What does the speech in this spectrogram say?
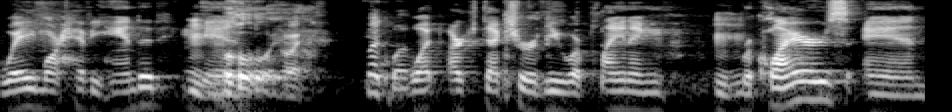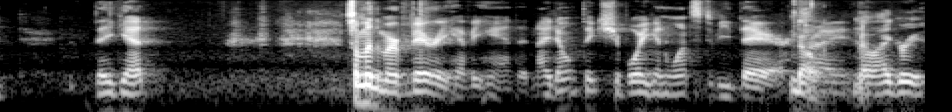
way more heavy-handed mm-hmm. in Oh, yeah. Like what? what architecture review or planning mm-hmm. requires, and they get, some of them are very heavy-handed, and I don't think Sheboygan wants to be there. No, Right. no, I agree.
